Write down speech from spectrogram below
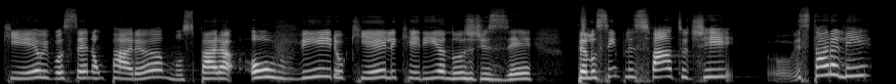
que eu e você não paramos para ouvir o que ele queria nos dizer, pelo simples fato de estar ali,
